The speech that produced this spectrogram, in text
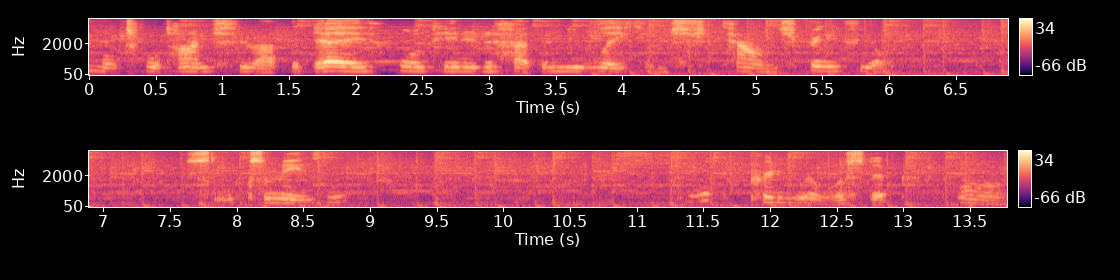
multiple times throughout the day located at the new lake in town Springfield. This looks amazing. Look pretty realistic. Um,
